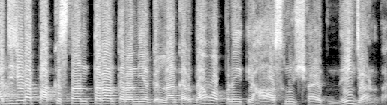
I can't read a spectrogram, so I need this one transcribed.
ਅੱਜ ਜਿਹੜਾ ਪਾਕਿਸਤਾਨ ਤਰ੍ਹਾਂ ਤਰ੍ਹਾਂ ਦੀਆਂ ਗੱਲਾਂ ਕਰਦਾ, ਉਹ ਆਪਣੇ ਇਤਿਹਾਸ ਨੂੰ ਸ਼ਾਇਦ ਨਹੀਂ ਜਾਣਦਾ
